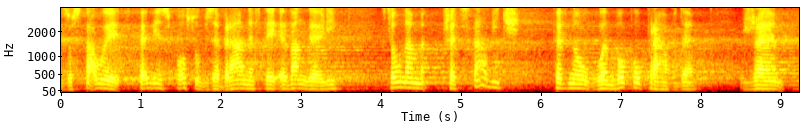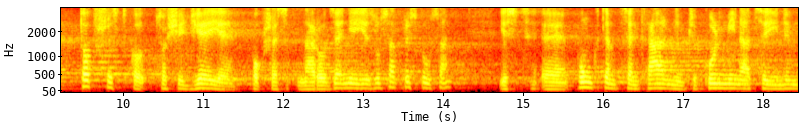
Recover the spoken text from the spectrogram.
zostały w pewien sposób zebrane w tej Ewangelii, chcą nam przedstawić pewną głęboką prawdę, że to wszystko, co się dzieje poprzez narodzenie Jezusa Chrystusa, jest e, punktem centralnym czy kulminacyjnym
